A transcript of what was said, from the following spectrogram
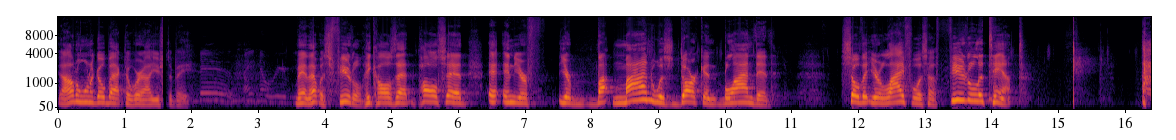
I don't want to go back to where I used to be. Man, that was futile. He calls that, Paul said, in your your mind was darkened, blinded, so that your life was a futile attempt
